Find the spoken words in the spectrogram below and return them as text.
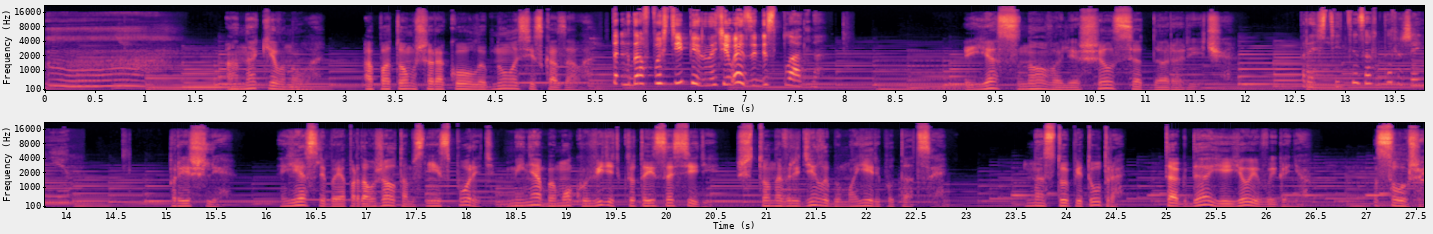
М-м-м. Она кивнула, а потом широко улыбнулась и сказала. Тогда впусти переночевать за бесплатно. Я снова лишился дара речи. Простите за вторжение. Пришли. Если бы я продолжал там с ней спорить, меня бы мог увидеть кто-то из соседей, что навредило бы моей репутации. Наступит утро, тогда ее и выгоню. Слушай,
